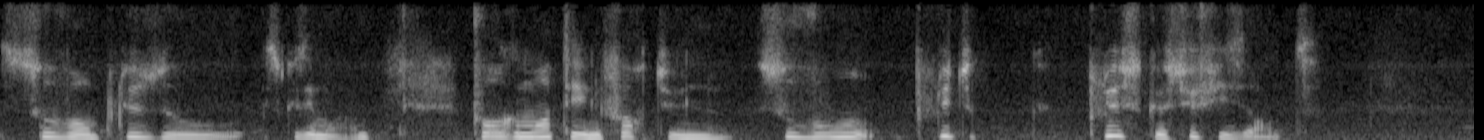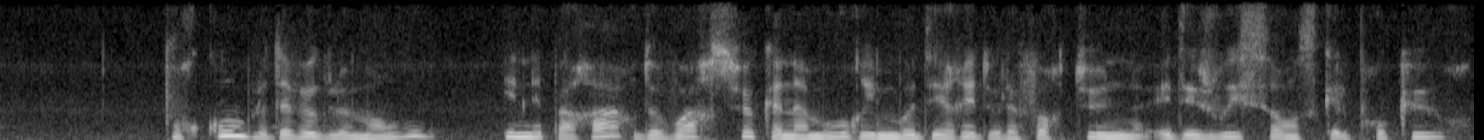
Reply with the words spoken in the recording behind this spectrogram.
souvent plus ou excusez-moi, pour augmenter une fortune souvent plus que suffisante. Pour comble d'aveuglement, il n'est pas rare de voir ceux qu'un amour immodéré de la fortune et des jouissances qu'elle procure,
